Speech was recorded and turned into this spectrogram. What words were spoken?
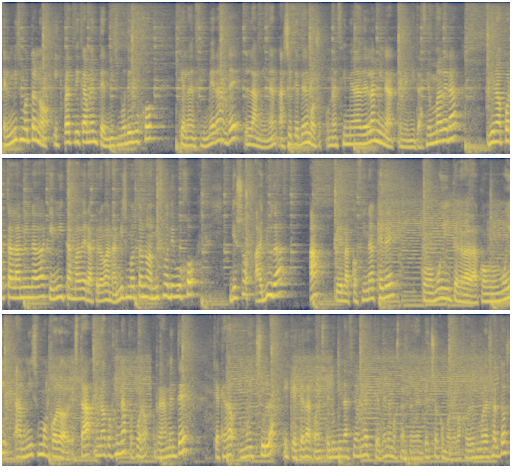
el mismo tono y prácticamente el mismo dibujo que la encimera de Laminan. Así que tenemos una encimera de Laminan en imitación madera y una puerta laminada que imita madera, pero van al mismo tono, al mismo dibujo y eso ayuda a que la cocina quede como muy integrada, como muy al mismo color. Está una cocina, pues bueno, realmente que ha quedado muy chula y que queda con esta iluminación LED que tenemos tanto en el techo como debajo de los muebles altos,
